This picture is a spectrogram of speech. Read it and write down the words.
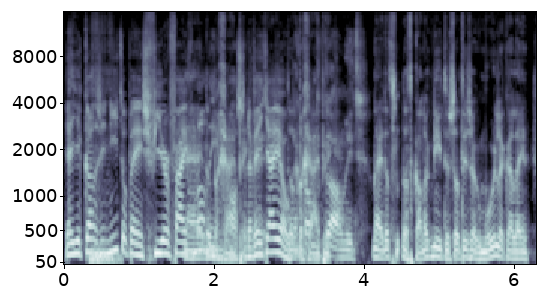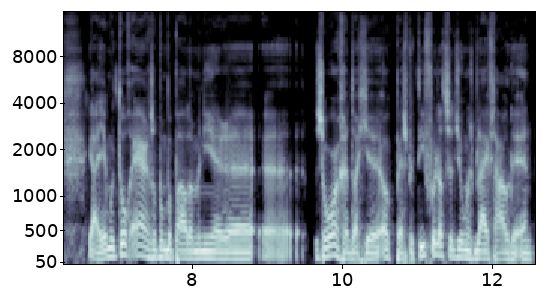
Ja, je kan ze niet opeens vier, vijf nee, man inpassen. Dat weet jij ook. Dat, begrijp ik. Niet. Nee, dat, dat kan ook niet. Dus dat is ook moeilijk. Alleen, ja, je moet toch ergens op een bepaalde manier manier uh, zorgen dat je ook perspectief voor dat soort jongens blijft houden. En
